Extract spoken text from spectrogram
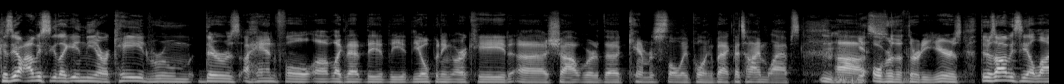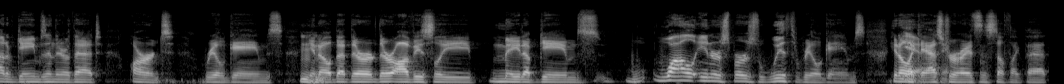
because obviously, like in the arcade room, there was a handful of like that the the, the opening arcade uh, shot where the camera's slowly pulling back the time lapse uh, yes. over the 30 years. There's obviously a lot of games in there that aren't real games. You know that they're they're obviously made up games while interspersed with real games. You know, like Yeah, yeah. asteroids and stuff like that.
